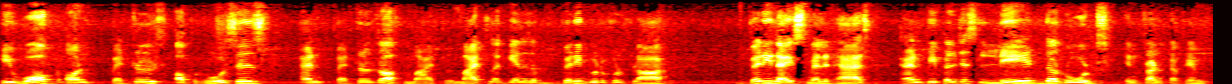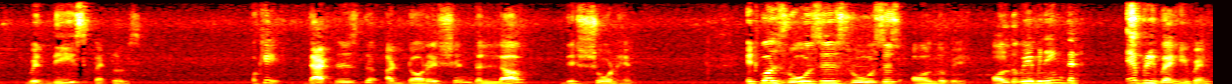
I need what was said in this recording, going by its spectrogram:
He walked on petals of roses and petals of myrtle. Myrtle again is a very beautiful flower very nice smell it has and people just laid the roads in front of him with these petals. Okay that is the adoration the love they showed him. It was roses roses all the way. All the way meaning that everywhere he went.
